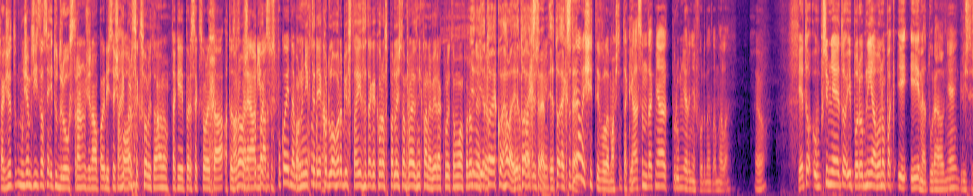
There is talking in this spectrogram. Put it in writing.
Takže to můžeme říct vlastně i tu druhou stranu, že naopak, když jsi Ta on, hypersexualita, ano. tak je hypersexualita a to je Ano, zase že to reálný pak- vás uspokojit, nebo Ono to některé jako dlouhodobý vztahy se tak jako rozpadly, že tam právě vznikla nevěra kvůli tomu a podobně. Je, je to jako, hele, To je je to docela extrém, je to Co ty extrém. Aleši, ty vole, máš to taky? Já jsem tak nějak průměrně furt na tom, hele. Jo? Je to upřímně, je to i podobný a ono pak i, i naturálně, když jsi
